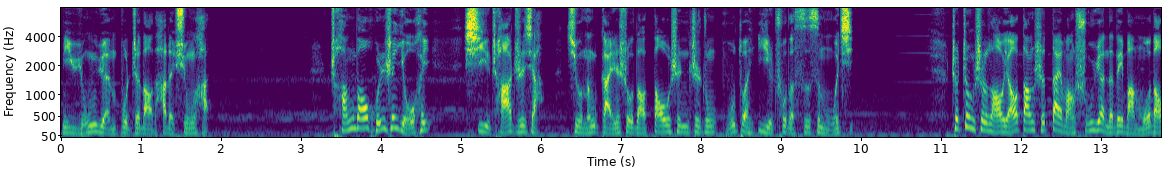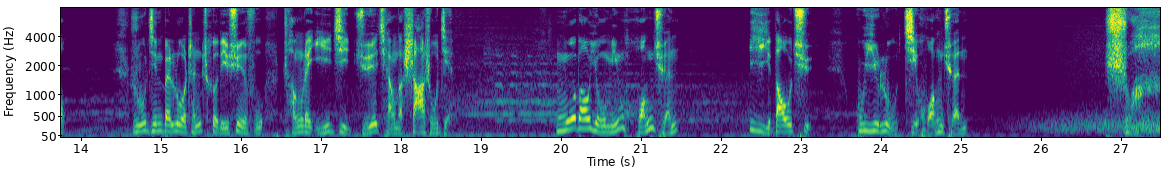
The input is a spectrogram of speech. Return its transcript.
你永远不知道他的凶悍。长刀浑身黝黑，细查之下就能感受到刀身之中不断溢出的丝丝魔气。这正是老姚当时带往书院的那把魔刀。如今被洛尘彻底驯服，成了一记绝强的杀手锏。魔刀有名黄泉，一刀去，归路即黄泉。唰！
